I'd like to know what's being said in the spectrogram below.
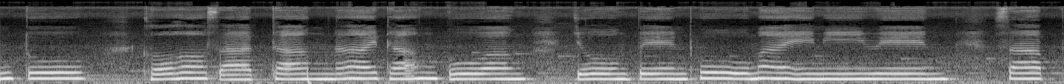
นตุขอสัตว์ทั้งหลายทั้งปวง จงเป็นผู้ไม่มีเวรสัพเพ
